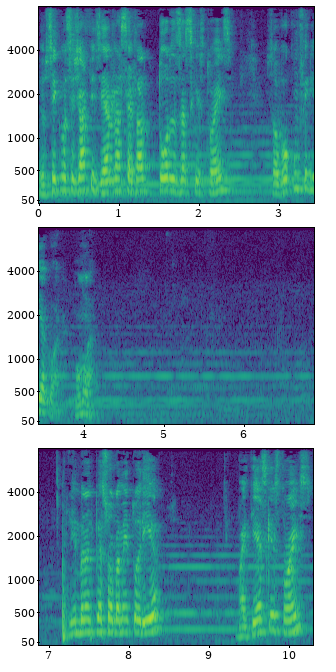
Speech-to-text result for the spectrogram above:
Eu sei que vocês já fizeram, já acertaram todas as questões. Só vou conferir agora. Vamos lá. Lembrando que o pessoal da mentoria vai ter as questões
